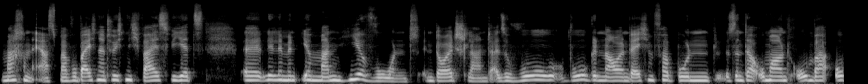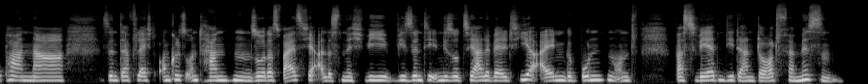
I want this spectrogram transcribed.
machen erstmal. Wobei ich natürlich nicht weiß, wie jetzt äh, Lille mit ihrem Mann hier wohnt in Deutschland. Also wo, wo genau, in welchem Verbund, sind da Oma und Opa, Opa nah, sind da vielleicht Onkels und Tanten, so, das weiß ich ja alles nicht. Wie, wie sind die in die soziale Welt hier eingebunden und was werden die dann dort vermissen?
